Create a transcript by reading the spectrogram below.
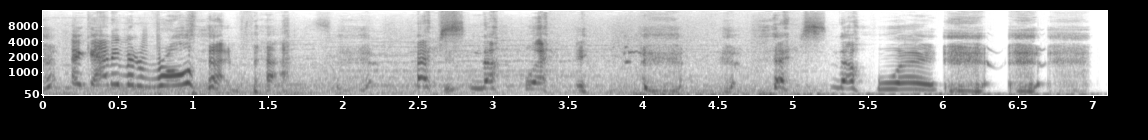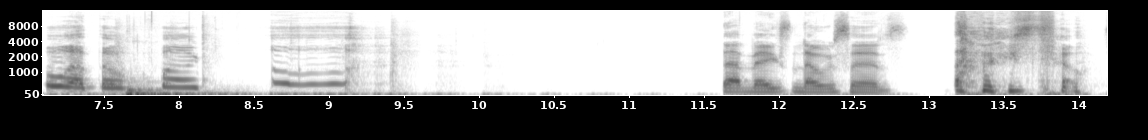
I can't even roll that fast. There's no way. There's no way. What the fuck? That makes no sense. That makes no sense.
